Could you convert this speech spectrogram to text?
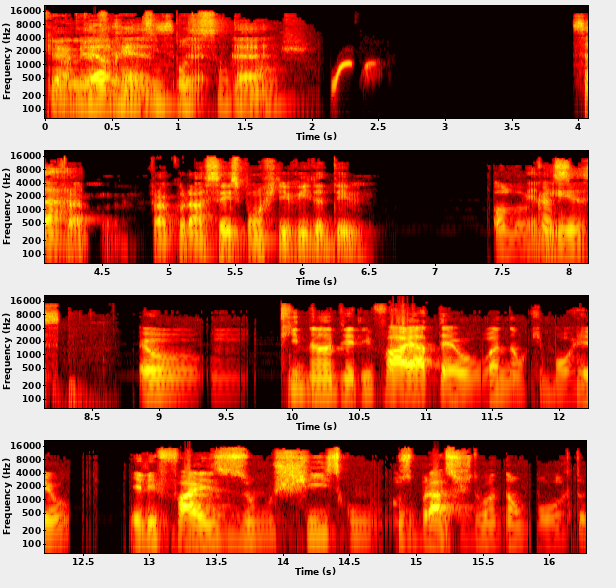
Que é ali Hands, em posição de é. mãos. Tá. Pra, pra curar seis pontos de vida dele. Ô, Lucas, Beleza. eu, o Kinandi, ele vai até o anão que morreu. Ele faz um X com os braços do anão morto,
